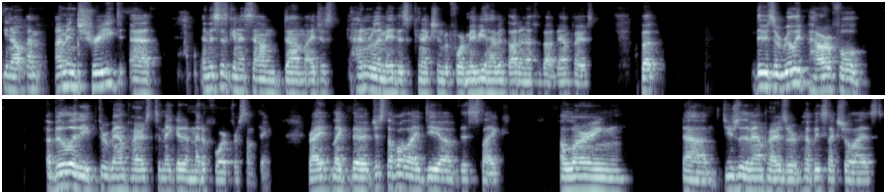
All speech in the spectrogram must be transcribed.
you know, I'm I'm intrigued at, and this is gonna sound dumb. I just hadn't really made this connection before. Maybe I haven't thought enough about vampires, but there's a really powerful ability through vampires to make it a metaphor for something, right? Like the just the whole idea of this like alluring. Um, usually, the vampires are heavily sexualized,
